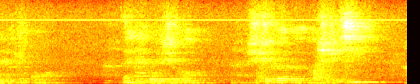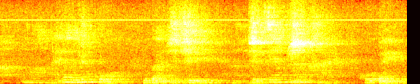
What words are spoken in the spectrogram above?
来到中国啊，在泰国的时候，时时刻刻保持决心啊。那么来到了中国，不管是去啊浙江、上海、湖北，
